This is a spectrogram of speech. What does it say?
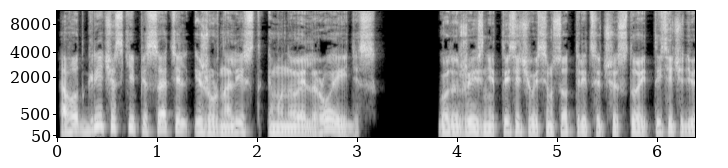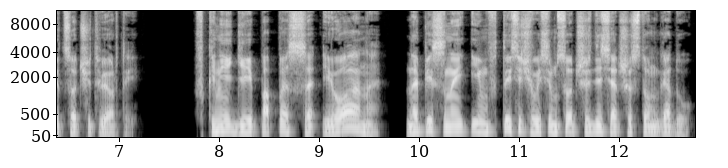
А вот греческий писатель и журналист Эммануэль Роидис, годы жизни 1836-1904, в книге «Папесса Иоанна», написанной им в 1866 году,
